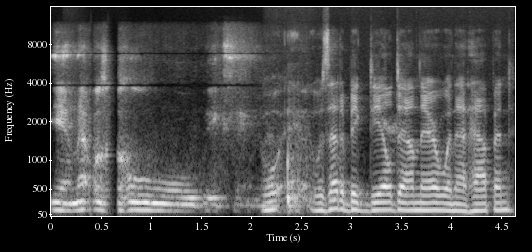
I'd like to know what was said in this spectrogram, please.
yeah, and that was a whole big thing. Well, was that a big deal down there when that happened?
